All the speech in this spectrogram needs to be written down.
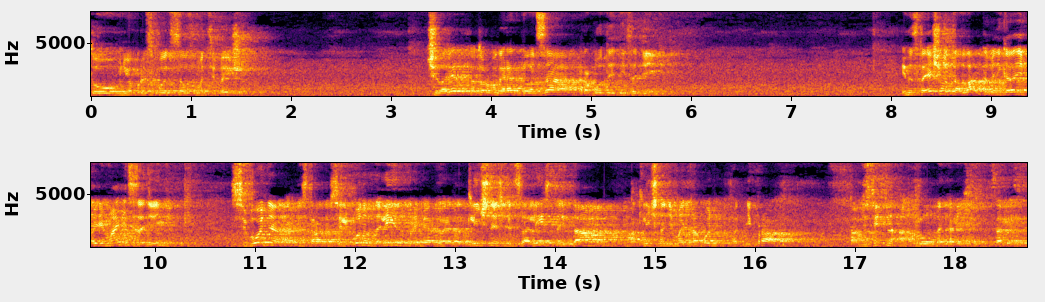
то у нее происходит self-motivation. Человек, у которого горят глаза, работает не за деньги. И настоящего таланта вы никогда не переманите за деньги. Сегодня, как ни странно, в Силиконовой долине, например, говорят, отличные специалисты, и там отлично нанимать работников. Это неправда. Там действительно огромное количество специалистов.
